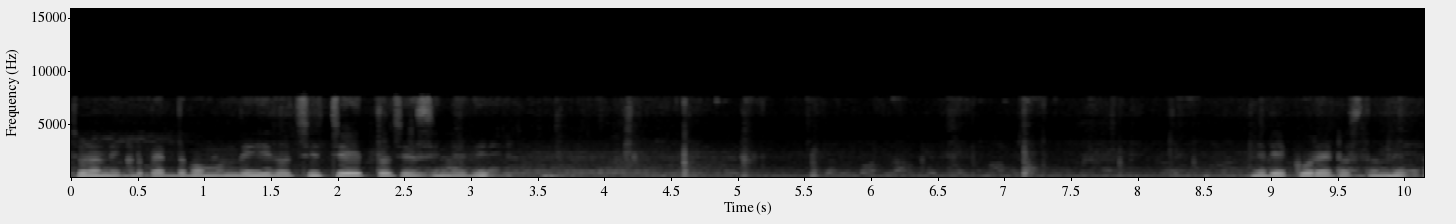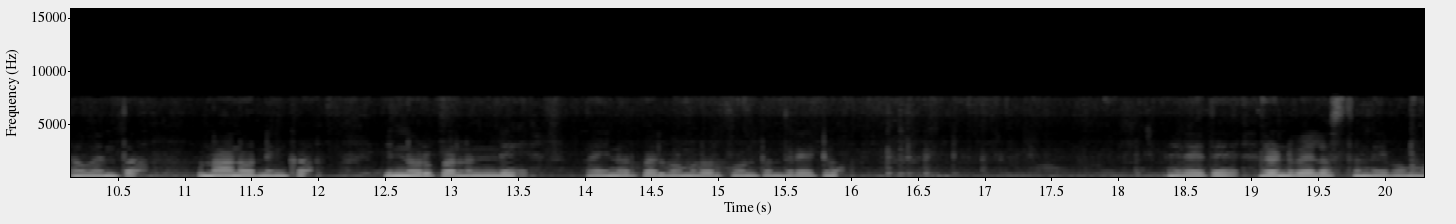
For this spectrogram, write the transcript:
చూడండి ఇక్కడ పెద్ద బొమ్మ ఉంది. ఇది వచ్చి చేతితో చేసింది ఇది. ఇది ఎక్కువ రేట్ వస్తుంది. అవంతా నానూరు ఇంకా ఇన్నూరు రూపాయల నుండి ఐనూరు రూపాయల బొమ్మల వరకు ఉంటుంది రేటు. ఇదైతే రెండు వేలు వస్తుంది ఈ బొమ్మ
